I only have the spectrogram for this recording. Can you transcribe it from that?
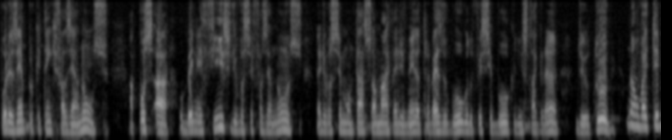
por exemplo, que tem que fazer anúncio? A a- o benefício de você fazer anúncio, né, de você montar a sua máquina de venda através do Google, do Facebook, do Instagram, do YouTube? Não, vai ter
